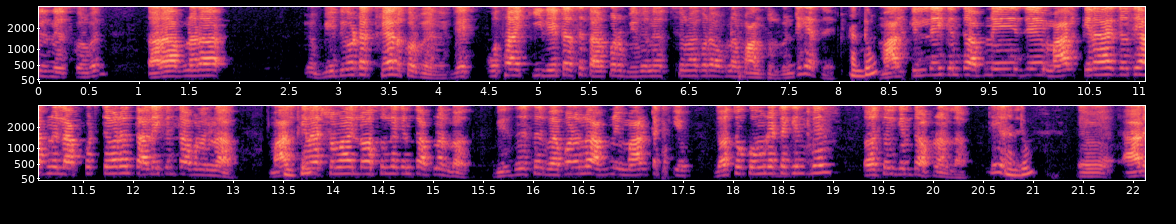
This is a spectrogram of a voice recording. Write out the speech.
বিজনেস করবেন তারা আপনারা ভিডিওটা খেয়াল করবেন যে কোথায় কি রেট আছে তারপর বিবেচনা করে আপনার মাল তুলবেন ঠিক আছে? একদম। মাল কিনলেই কিন্তু আপনি যে মাল কেনায় যদি আপনি লাভ করতে পারেন তাহলেই কিন্তু আপনার লাভ। মাল কেনার সময় লস হলে কিন্তু আপনার লস বিজনেসের ব্যাপার হলো আপনি মালটা কি- যত কম রেটে কিনবেন ততই কিন্তু আপনার লাভ ঠিক আছে? আর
